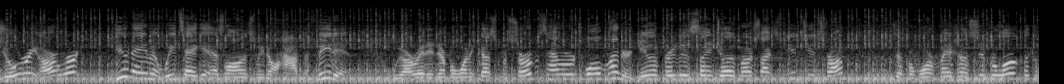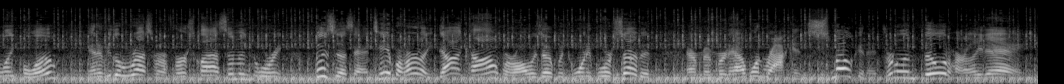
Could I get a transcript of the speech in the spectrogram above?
jewelry, artwork, you name it, we take it as long as we don't have to feed it. We are rated number one in customer service have over 1,200 new and previously enjoyed motorcycles you choose from. So for more information on Super Low, click the link below. And if you'd the rest of our first class inventory, visit us at TampaHarley.com. We're always open 24 7. And remember to have one rocking, smoking, adrenaline filled Harley day.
